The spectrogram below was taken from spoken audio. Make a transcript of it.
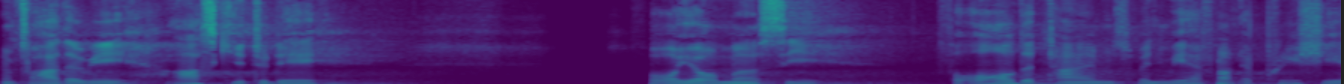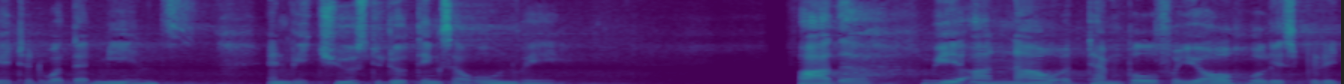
And Father, we ask you today for your mercy, for all the times when we have not appreciated what that means and we choose to do things our own way. Father, we are now a temple for your Holy Spirit.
